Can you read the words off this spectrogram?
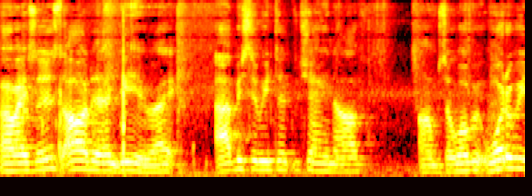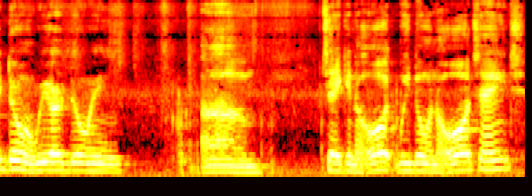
All right, so this is all that I did, right? Obviously, we took the chain off. Um, so what we, what are we doing? We are doing, um, taking the oil. We doing the oil change.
